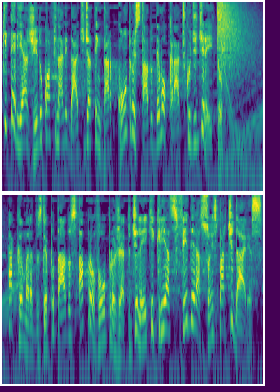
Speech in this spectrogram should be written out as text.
que teria agido com a finalidade de atentar contra o Estado Democrático de Direito a Câmara dos Deputados aprovou o projeto de lei que cria as federações partidárias.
